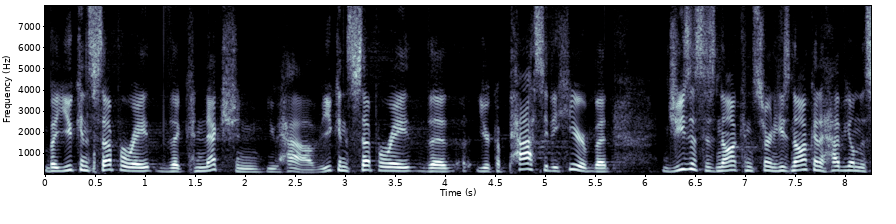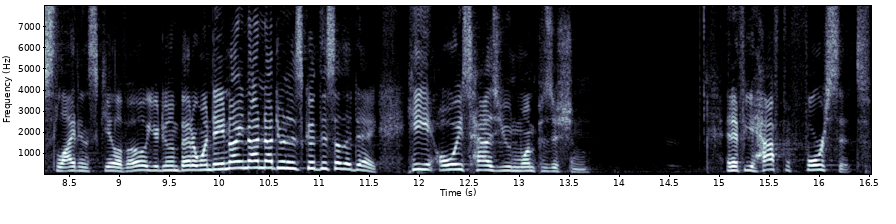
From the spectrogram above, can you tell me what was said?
But you can separate the connection you have. You can separate the, your capacity hear, but Jesus is not concerned. He's not going to have you on the sliding scale of, oh, you're doing better one day, no, you're not, not doing as good this other day. He always has you in one position. And if you have to force it,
